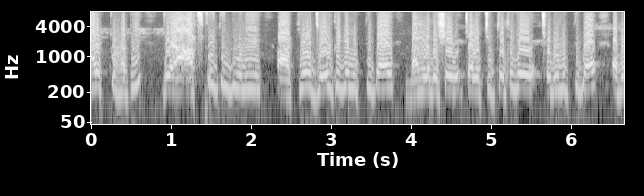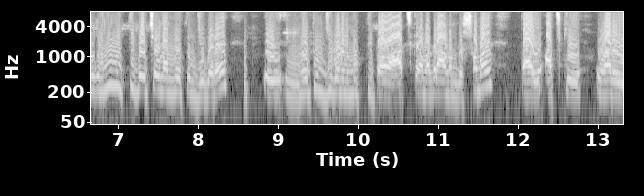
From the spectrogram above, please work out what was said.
আরেকটু হাঁটি যে আজকে কিন্তু উনি কেউ জেল থেকে মুক্তি পায়, বাংলাদেশের চলচ্চিত্র থেকে ছবি মুক্তি পায় এবং উনি মুক্তি পেয়েছে ওনার নতুন জীবনে। এই নতুন জীবনের মুক্তি পাওয়া আজকে আমাদের আনন্দের সময়। তাই আজকে ওনার এই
